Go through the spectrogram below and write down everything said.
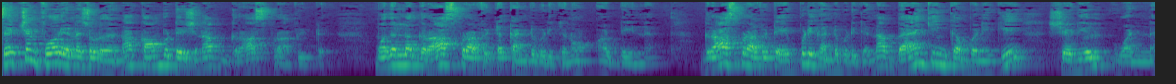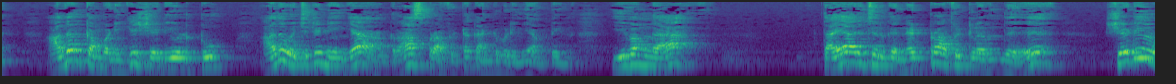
செக்ஷன் ஃபோர் என்ன சொல்றதுன்னா காம்படிஷன் ஆஃப் கிராஸ் ப்ராஃபிட் முதல்ல கிராஸ் ப்ராஃபிட்டை கண்டுபிடிக்கணும் அப்படின்னு. கிராஸ் ப்ராஃபிட்டை எப்படி கண்டுபிடிக்கணும்னா பேங்கிங் கம்பெனிக்கு ஷெட்யூல் ஒன்னு அதர் கம்பெனிக்கு ஷெட்யூல் டூ அது வச்சுட்டு நீங்க கிராஸ் ப்ராஃபிட்டை கண்டுபிடிங்க அப்படின்னு. இவங்க தயாரிச்சிருக்க நெட் ப்ராஃபிட்ல இருந்து ஷெட்யூல்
